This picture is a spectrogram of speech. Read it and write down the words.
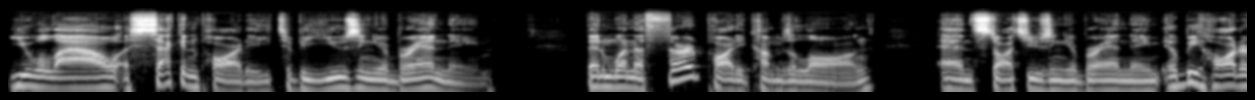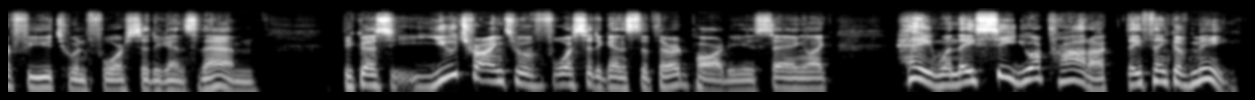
you allow a second party to be using your brand name, then when a third party comes along and starts using your brand name, it'll be harder for you to enforce it against them because you trying to enforce it against the third party is saying, like, hey, when they see your product, they think of me.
